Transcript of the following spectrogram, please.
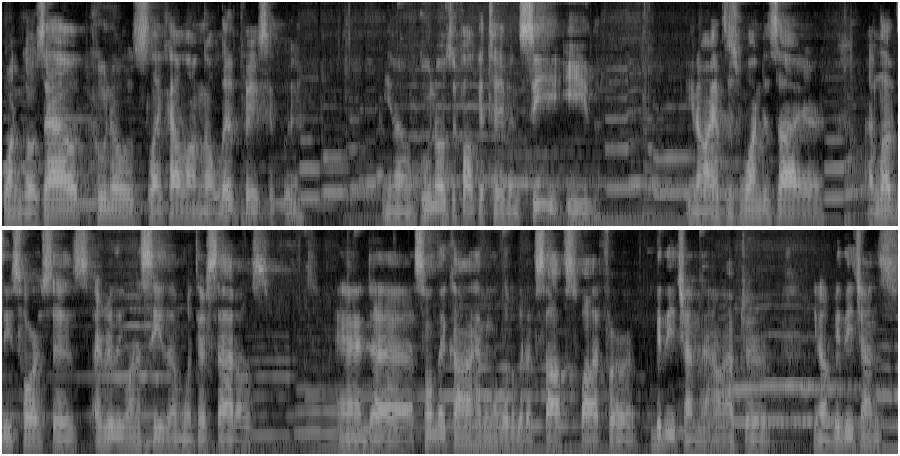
one goes out. Who knows, like how long I'll live, basically. You know, who knows if I'll get to even see Eid. You know, I have this one desire. I love these horses. I really want to see them with their saddles and uh, Sonde Khan having a little bit of soft spot for Bidhi Chand now after you know Bidhi Chand's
